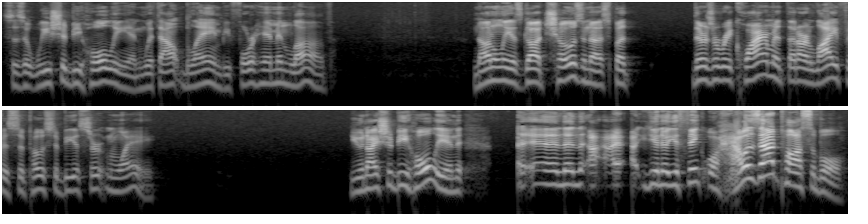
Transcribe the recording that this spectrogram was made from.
says that we should be holy and without blame before him in love. Not only has God chosen us, but there's a requirement that our life is supposed to be a certain way. You and I should be holy. And, and then, I, I, you know, you think, well, how is that possible?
